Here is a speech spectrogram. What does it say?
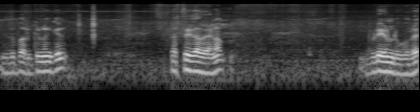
ഇത് പറിക്കണമെങ്കിൽ കത്തിക വേണം. ഇവിടെയുണ്ട് കുറേ.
